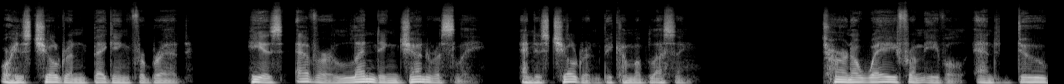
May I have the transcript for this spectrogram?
or his children begging for bread. He is ever lending generously, and his children become a blessing. Turn away from evil and do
